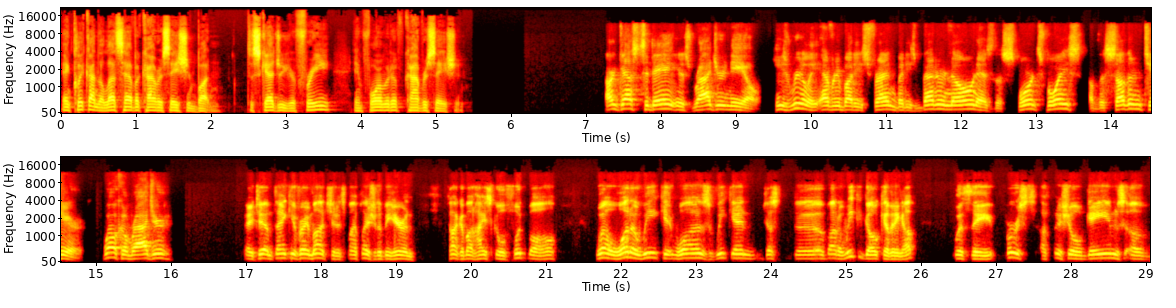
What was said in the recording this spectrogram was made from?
And click on the Let's Have a Conversation button to schedule your free, informative conversation. Our guest today is Roger Neal. He's really everybody's friend, but he's better known as the sports voice of the Southern Tier. Welcome, Roger. Hey, Tim, thank you very much. And it's my pleasure to be here and talk about high school football. Well, what a week it was. Weekend just uh, about a week ago coming up with the first official games of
